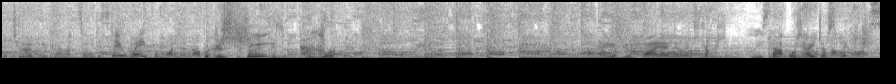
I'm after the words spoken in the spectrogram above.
The two of you cannot seem to stay away from one another. Because she is aggravating. I require no instruction. Oh, is that what I just witnessed?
